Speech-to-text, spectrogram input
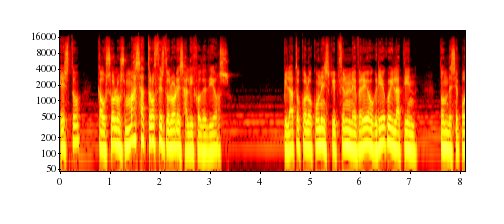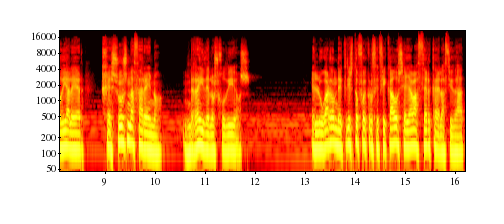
Esto causó los más atroces dolores al Hijo de Dios. Pilato colocó una inscripción en hebreo, griego y latín, donde se podía leer Jesús Nazareno, Rey de los judíos. El lugar donde Cristo fue crucificado se hallaba cerca de la ciudad.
